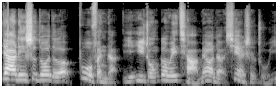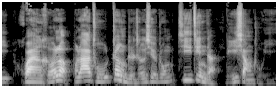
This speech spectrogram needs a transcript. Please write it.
亚里士多德部分的以一种更为巧妙的现实主义，缓和了柏拉图政治哲学中激进的理想主义。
